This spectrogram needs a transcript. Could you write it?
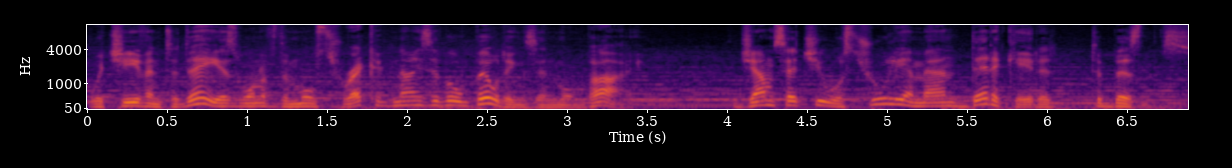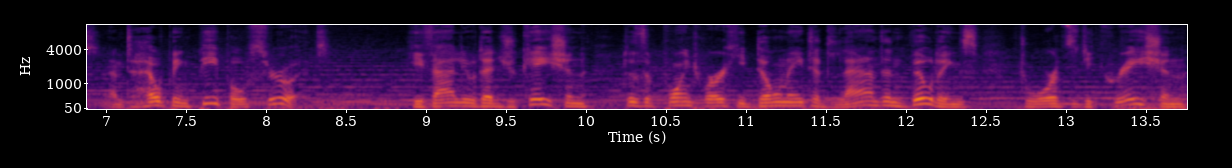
which even today is one of the most recognizable buildings in Mumbai. Jamsetji was truly a man dedicated to business and to helping people through it. He valued education to the point where he donated land and buildings towards the creation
